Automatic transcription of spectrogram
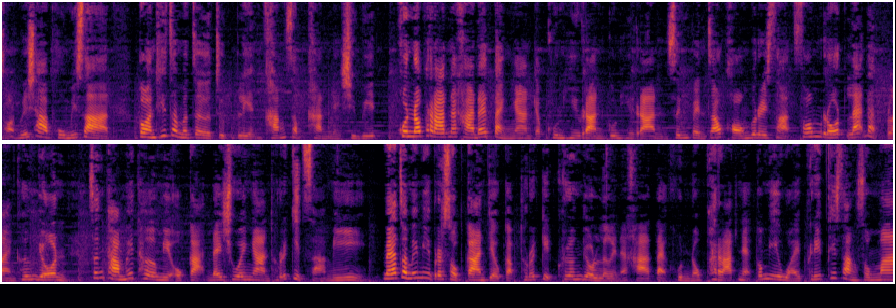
สอนวิชาภูมิศาสตร์ ก่อนที่จะมาเจอจุดเปลี่ยนครั้งสำคัญในชีวิต คุณนพรัตน์นะคะ ได้แต่งงานกับคุณฮิรันกุลฮิรัน ซึ่งเป็นเจ้าของบริษัทซ่อมรถ และดัดแปลงเครื่องยนต์ ซึ่งทำให้เธอมีโอกาสได้ช่วยงานธุรกิจสามีแม้จะไม่มีประสบการณ์เกี่ยวกับธุรกิจเครื่องยนต์เลยนะคะ แต่คุณนพรัตน์เนี่ยก็มีไหวพริบที่สั่งสมมา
